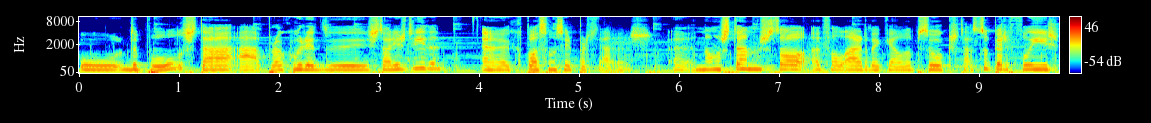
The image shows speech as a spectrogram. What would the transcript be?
o The Pool está à procura de histórias de vida uh, que possam ser partilhadas. Uh, não estamos só a falar daquela pessoa que está super feliz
